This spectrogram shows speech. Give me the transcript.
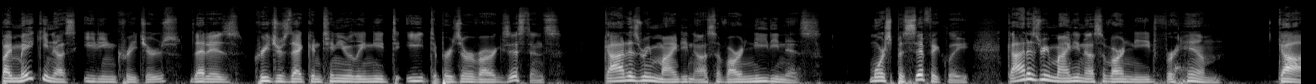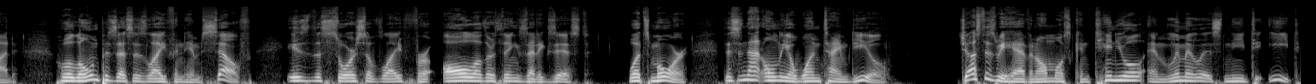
By making us eating creatures, that is, creatures that continually need to eat to preserve our existence, God is reminding us of our neediness. More specifically, God is reminding us of our need for Him. God, who alone possesses life in Himself, is the source of life for all other things that exist. What's more, this is not only a one time deal. Just as we have an almost continual and limitless need to eat,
